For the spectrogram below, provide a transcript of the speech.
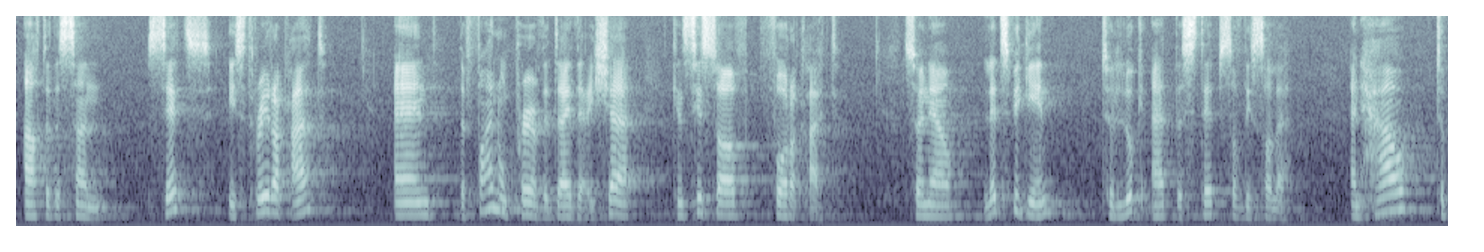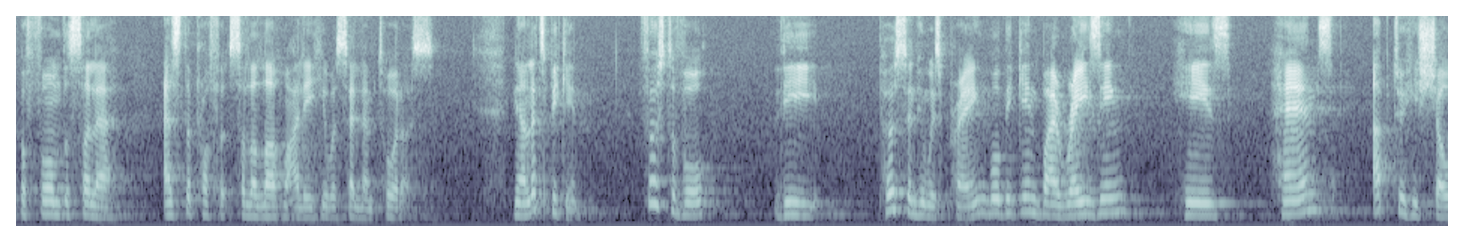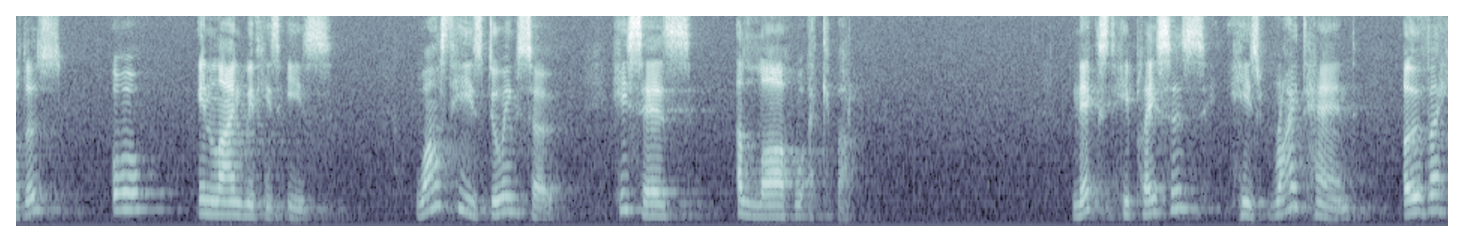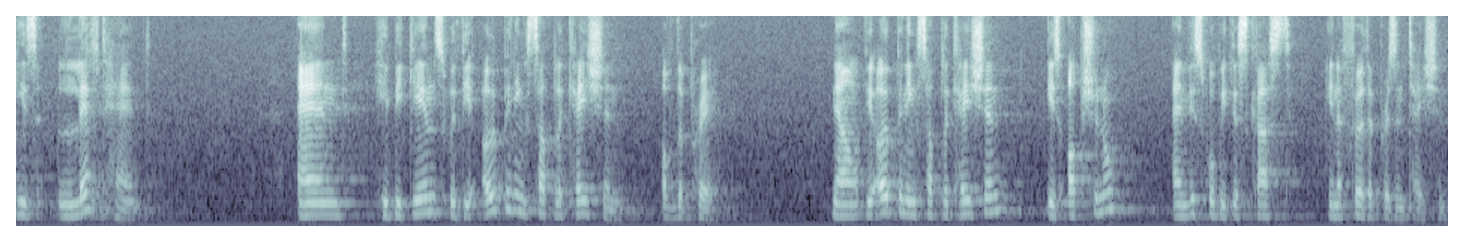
after the sun sets, is three rak'at. And the final prayer of the day, the isha, consists of four rak'at. So now let's begin to look at the steps of the salah and how to perform the salah as the Prophet ﷺ taught us. Now let's begin. First of all, the person who is praying will begin by raising his hands up to his shoulders or in line with his ears. Whilst he is doing so, he says, Allahu Akbar. Next, he places his right hand over his left hand and he begins with the opening supplication of the prayer. Now, the opening supplication is optional, and this will be discussed in a further presentation.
